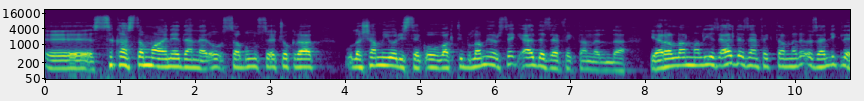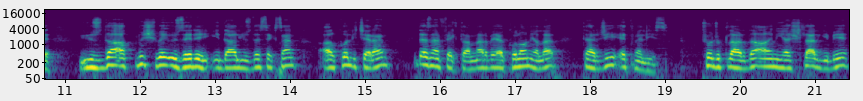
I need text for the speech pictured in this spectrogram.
e, sık hasta muayene edenler, o sabunlu suya çok rahat ulaşamıyor isek, o vakti bulamıyorsak el dezenfektanlarında yararlanmalıyız. El dezenfektanları özellikle yüzde 60 ve üzeri, ideal yüzde 80 alkol içeren dezenfektanlar veya kolonyalar tercih etmeliyiz çocuklarda aynı yaşlar gibi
